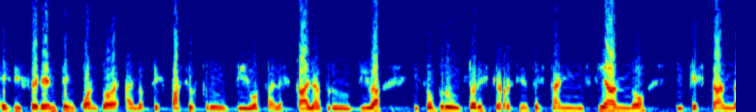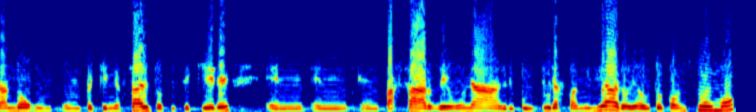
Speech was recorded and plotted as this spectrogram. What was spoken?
es diferente en cuanto a, a los espacios productivos, a la escala productiva, y son productores que recién se están iniciando y que están dando un, pequeño salto, si se quiere, en, en- pasar de una agricultura familiar o de autoconsumo,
